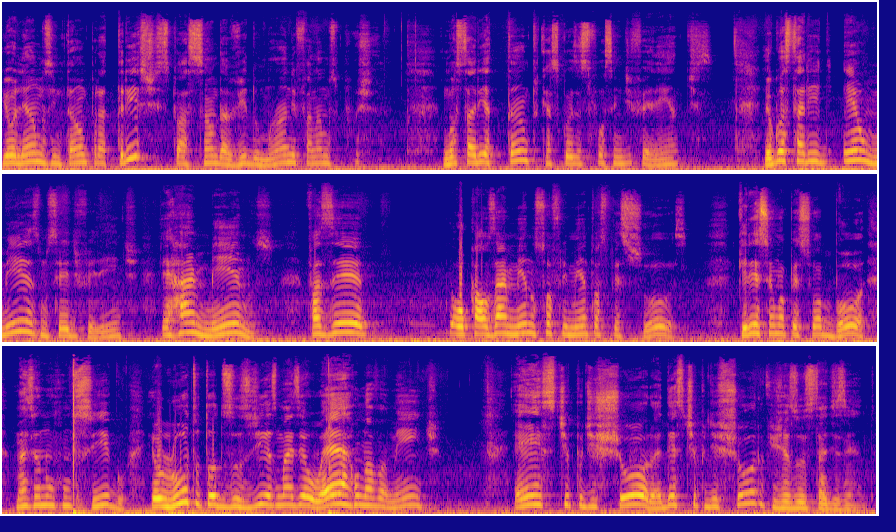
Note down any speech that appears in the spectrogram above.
E olhamos então para a triste situação da vida humana e falamos: puxa, gostaria tanto que as coisas fossem diferentes. Eu gostaria de eu mesmo ser diferente, errar menos, fazer ou causar menos sofrimento às pessoas. Queria ser uma pessoa boa, mas eu não consigo. Eu luto todos os dias, mas eu erro novamente. É esse tipo de choro, é desse tipo de choro que Jesus está dizendo.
